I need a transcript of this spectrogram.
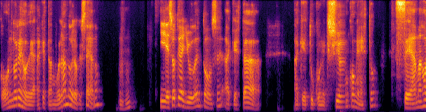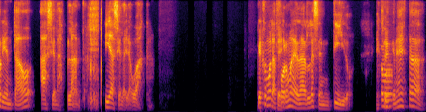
cóndores o de aves que están volando, de lo que sea, ¿no? Y eso te ayuda entonces a que, esta, a que tu conexión con esto sea más orientado hacia las plantas y hacia la ayahuasca. Que es como la forma de darle sentido. Es como que tienes esta,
